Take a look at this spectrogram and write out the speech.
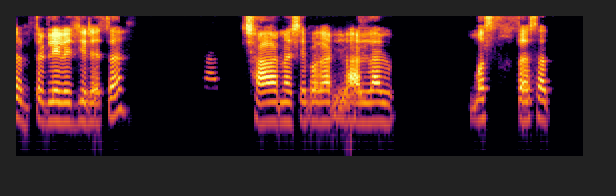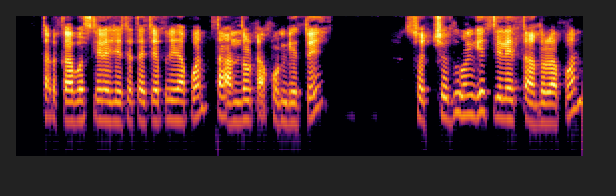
तडतडलेल्या जिऱ्याचा. छान असे बघा लाल लाल मस्त असा तडका बसलेला ज्याचा त्याच्यामध्ये आपण तांदूळ टाकून घेतोय. स्वच्छ धुवून घेतलेले आहेत तांदूळ आपण.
